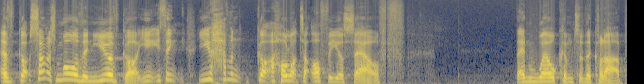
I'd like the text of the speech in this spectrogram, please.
have got so much more than you've got, you, you think you haven't got a whole lot to offer yourself, then welcome to the club.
